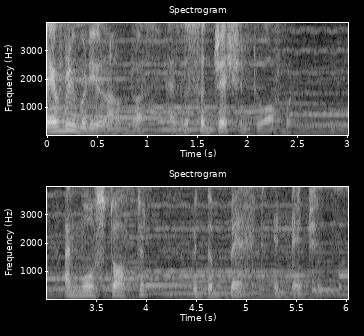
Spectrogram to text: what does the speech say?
Everybody around us has a suggestion to offer, and most often with the best intentions.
